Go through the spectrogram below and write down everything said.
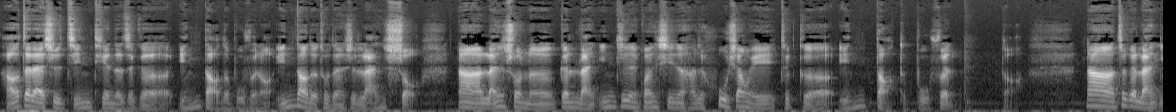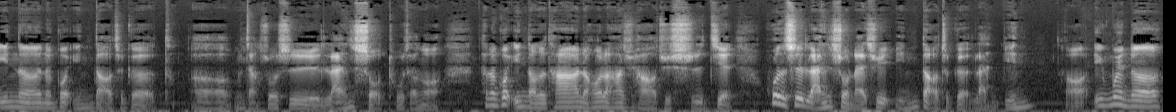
好，再来是今天的这个引导的部分哦。引导的图腾是蓝手，那蓝手呢跟蓝鹰之间的关系呢，它是互相为这个引导的部分。那这个蓝鹰呢，能够引导这个呃，我们讲说是蓝手图腾哦，它能够引导着他，然后让他去好好去实践，或者是蓝手来去引导这个蓝鹰哦，因为呢，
